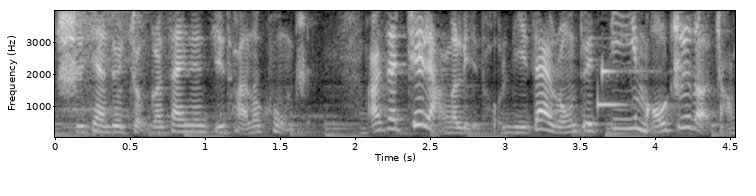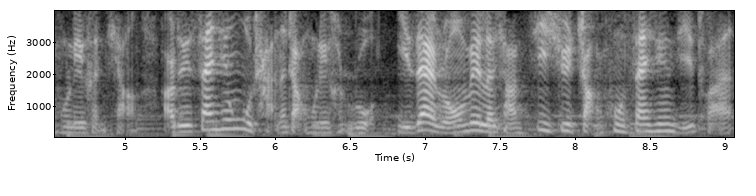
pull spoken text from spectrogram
实现对整个三星集团的控制。而在这两个里头，李在镕对第一毛织的掌控力很强，而对三星物产的掌控力很弱。李在镕为了想继续掌控三星集团，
